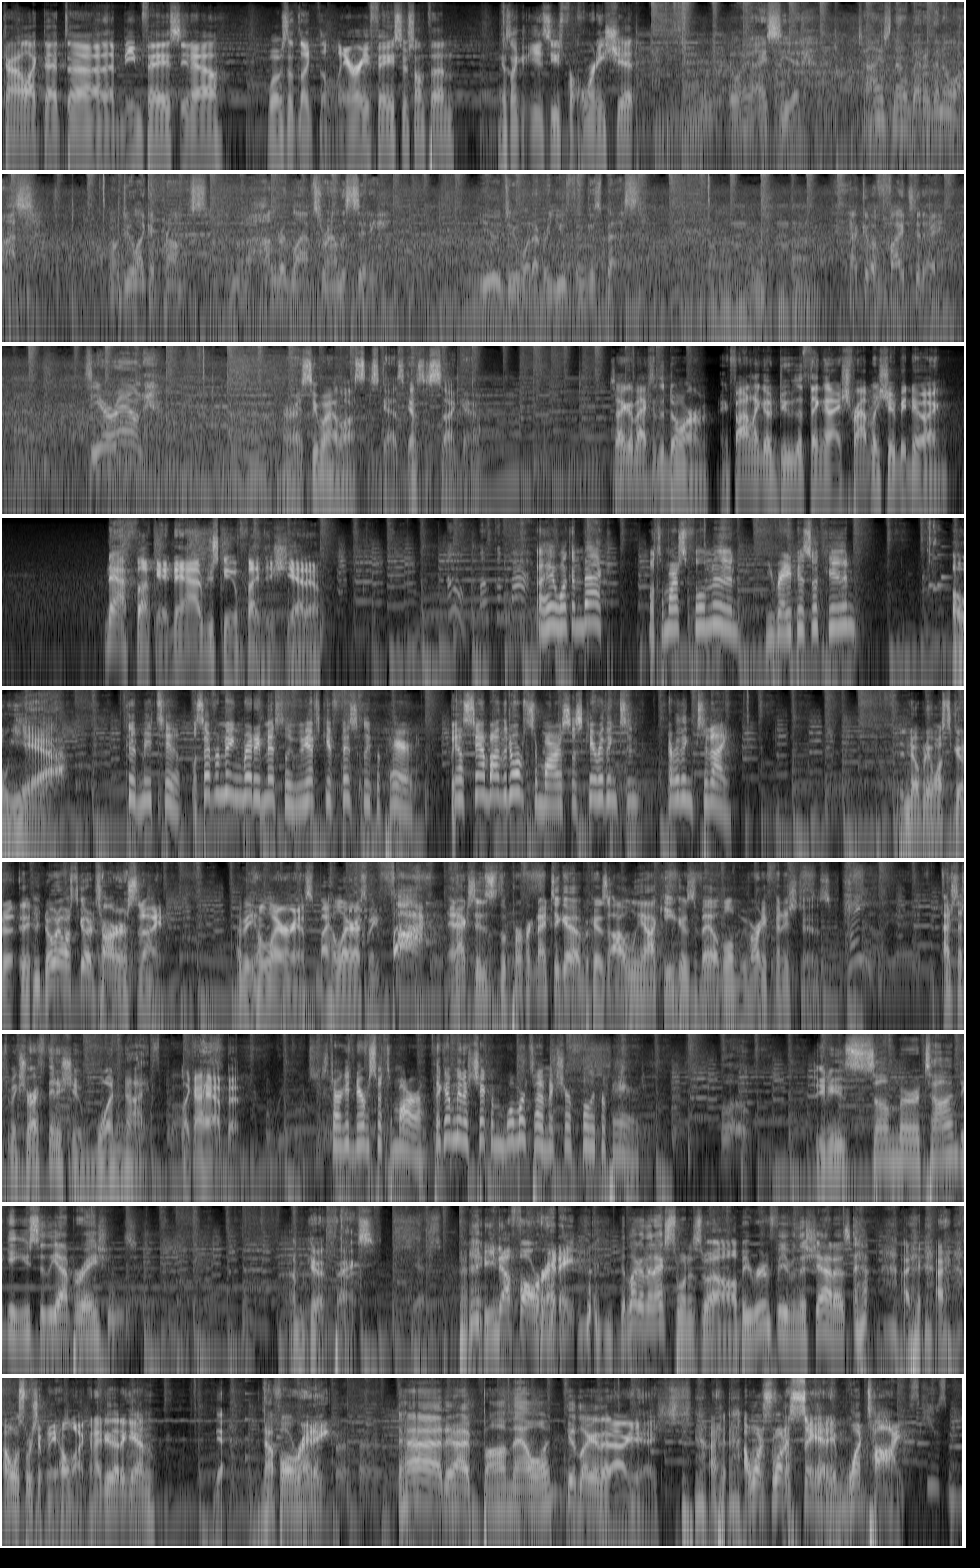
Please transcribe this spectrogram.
kind of like that uh, that meme face, you know? What was it like the Larry face or something? It's like it's used for horny shit. The way I see it, tie's no better than a loss. I'll oh, do like I promised and run a hundred laps around the city. You do whatever you think is best. Heck of a fight today. See you around. All right, see why I lost this guy. This guy's a psycho. So I go back to the dorm and finally go do the thing that I probably should be doing. Nah, fuck it. Nah, I'm just gonna go fight this shadow. Oh, welcome back. Oh, hey, welcome back. Well, tomorrow's full moon. You ready, Bizzle-kun? Oh yeah. Good, me too. Well, aside from being ready mentally, we have to get physically prepared. We gotta stand by the dorms tomorrow, so let's get everything to everything tonight. And nobody wants to go to uh, nobody wants to go to Tartarus tonight. That'd be hilarious. By hilarious, I mean fuck. And actually, this is the perfect night to go because Aoyaki is available and we've already finished his. Hey, I just have to make sure I finish it one night, like I have been. Start getting nervous about tomorrow. I think I'm gonna check him one more time, make sure I'm fully prepared. Hello. Do you need summer time to get used to the operations? I'm good, thanks. Yes. Enough already. Good luck on the next one as well. I'll be rooting for you in the shadows. I, I almost wish it. Wait, hold on. Can I do that again? Yeah. Enough already. ah, did I bomb that one? Good luck at that. Oh yeah. I, I just want to say that in one time. excuse me.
